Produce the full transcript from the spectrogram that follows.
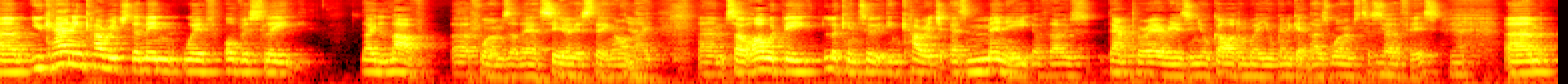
Um, you can encourage them in with obviously they love earthworms are their serious thing, aren't Yeah. they? Um, so I would be looking to encourage as many of those damper areas in your garden where you're going to get those worms to surface. Yeah. Um,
